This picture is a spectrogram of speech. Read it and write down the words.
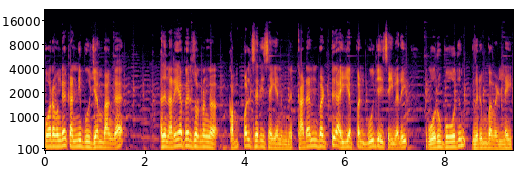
போகிறவங்க கன்னி பூஜைம்பாங்க. அது நிறையா பேர் சொல்கிறாங்க கம்பல்சரி செய்யணும்னு. கடன்பட்டு ஐயப்பன் பூஜை செய்வதை ஒருபோதும் விரும்பவில்லை.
